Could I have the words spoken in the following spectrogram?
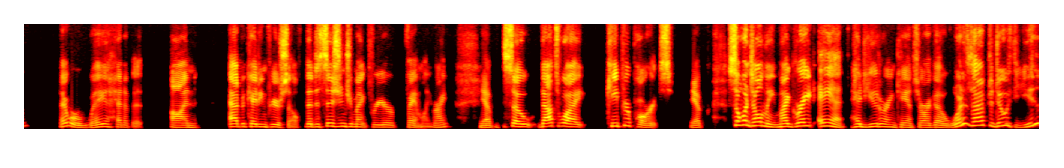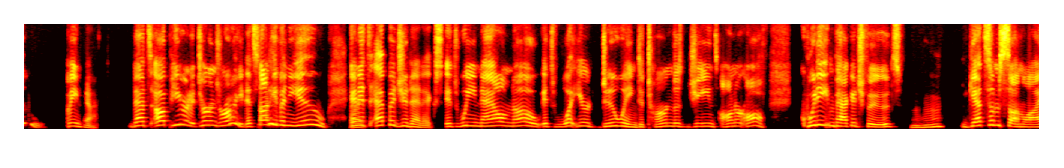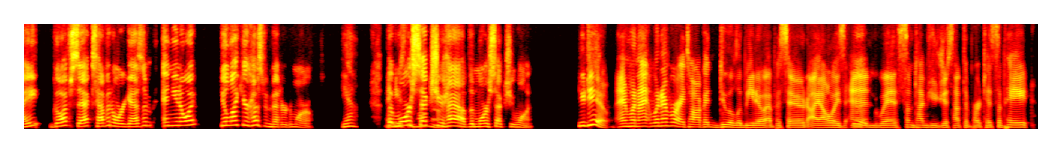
they were way ahead of it on advocating for yourself, the decisions you make for your family, right? Yep. So that's why keep your parts. Yep. Someone told me my great aunt had uterine cancer. I go, what does that have to do with you? I mean, Yeah. That's up here and it turns right. It's not even you. And Right. it's epigenetics. It's we now know it's what you're doing to turn the genes on or off. Quit eating packaged foods, Mhm. get some sunlight, go have sex, have an orgasm, and you know what? You'll like your husband better tomorrow. Yeah. The more sex you have, the more sex you want. You do. And when I whenever I talk and do a libido episode, I always end with sometimes you just have to participate.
